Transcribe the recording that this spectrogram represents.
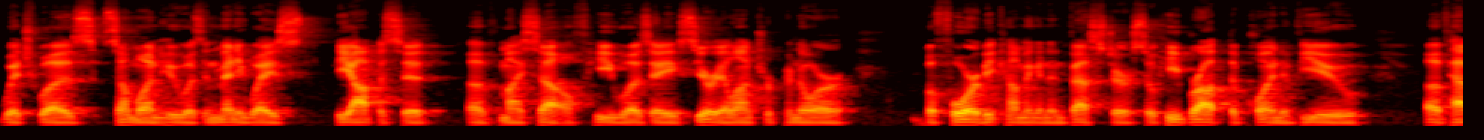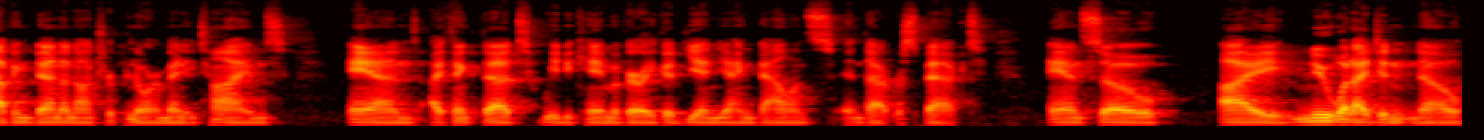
which was someone who was in many ways the opposite of myself. He was a serial entrepreneur before becoming an investor. So he brought the point of view of having been an entrepreneur many times. And I think that we became a very good yin yang balance in that respect. And so I knew what I didn't know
